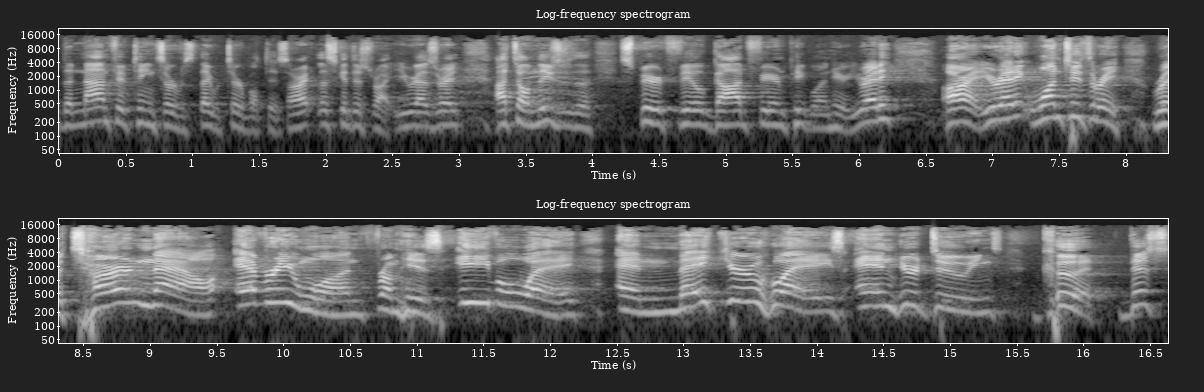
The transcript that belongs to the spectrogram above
the 915 service, they were terrible at this. All right, let's get this right. You guys ready? I told them these are the spirit filled, God fearing people in here. You ready? All right, you ready? One, two, three. Return now, everyone, from his evil way and make your ways and your doings good. This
